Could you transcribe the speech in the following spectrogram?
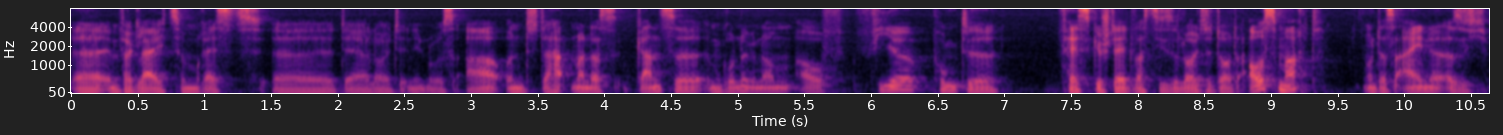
äh, im Vergleich zum Rest äh, der Leute in den USA. Und da hat man das Ganze im Grunde genommen auf vier Punkte festgestellt, was diese Leute dort ausmacht. Und das eine, also ich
